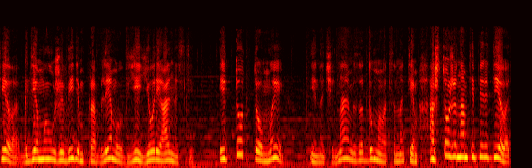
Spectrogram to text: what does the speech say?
тела, где мы уже видим проблему в ее реальности – и тут-то мы и начинаем задумываться над тем, а что же нам теперь делать,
